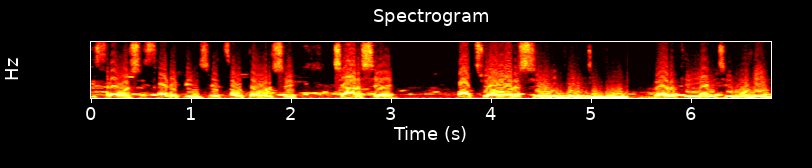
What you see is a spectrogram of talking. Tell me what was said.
तिसऱ्या वर्षी साडेतीनशे चौथ्या वर्षी चारशे पाचव्या वर्षी गड किल्ल्यांची मोहीम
